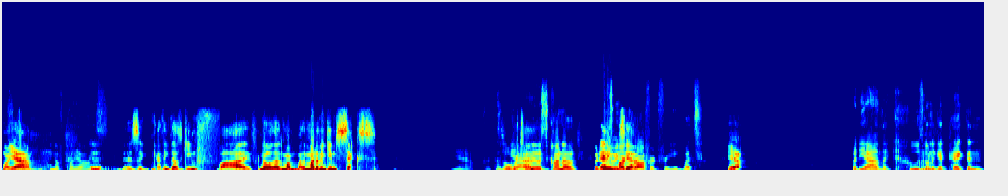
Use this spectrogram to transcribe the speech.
Well, yeah, enough it- playoffs. it's like I think that was game five. No, that might, might have been game six. Yeah, but, That's yeah, it was kind of But anyways, Mark yeah, Crawford for you, but Yeah. but yeah, like who's gonna get picked and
